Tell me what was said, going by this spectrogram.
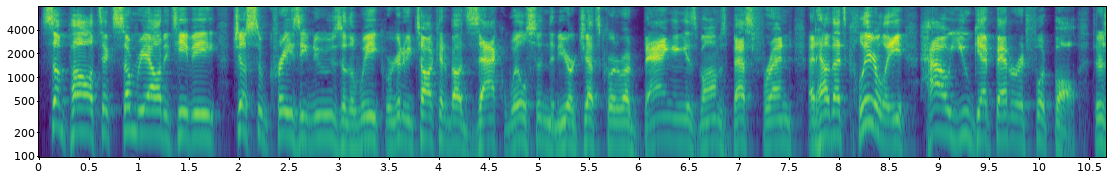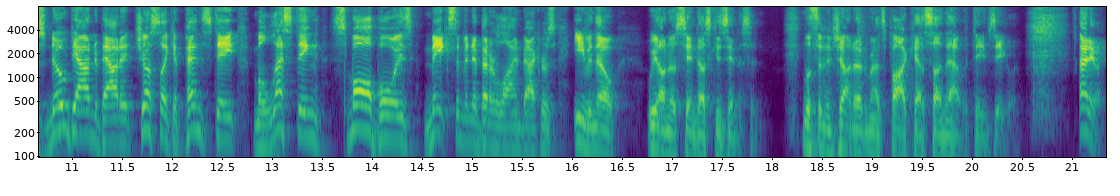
some politics, some reality TV, just some crazy news of the week. We're going to be talking about Zach Wilson, the New York Jets quarterback, banging his mom's best friend, and how that's clearly how you get better at football. There's no doubt about it. Just like at Penn State, molesting small boys makes them into better linebackers, even though we all know Sandusky's innocent. Listen to John Odermatt's podcast on that with Dave Ziegler. Anyway,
